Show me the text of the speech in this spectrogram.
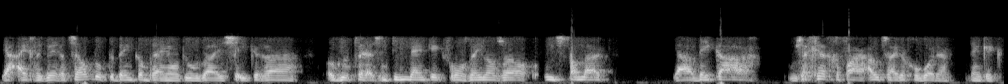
ja, eigenlijk weer hetzelfde op de been kan brengen. Want Uruguay is zeker ook door 2010 denk ik voor ons Nederlands wel een standaard ja, WK, hoe zeg je, gevaar outsider geworden, denk ik.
